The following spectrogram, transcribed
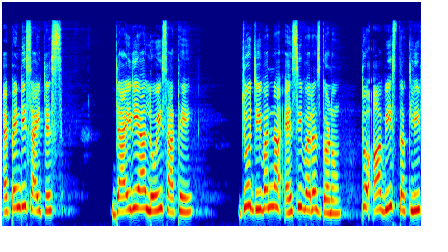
એપેન્ડિસાઇટિસ, ડાયરિયા લોહી સાથે જો જીવનના એંસી વરસ ગણો, તો આ વીસ તકલીફ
